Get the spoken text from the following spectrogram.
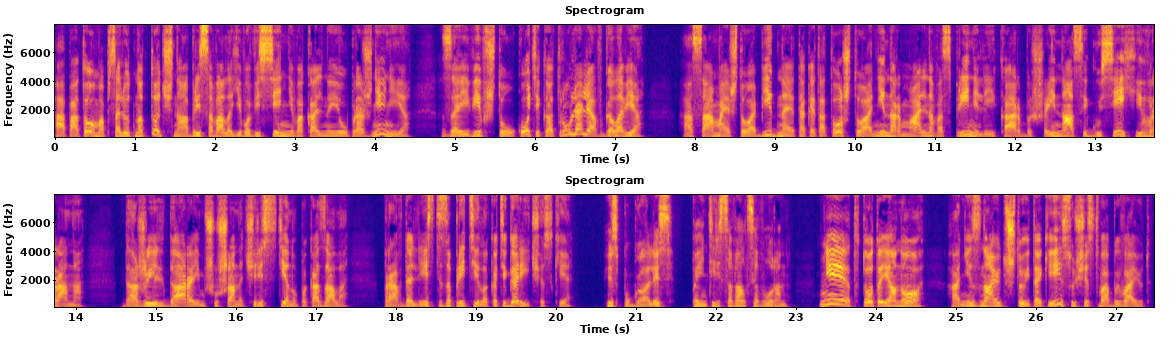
А потом абсолютно точно обрисовала его весенние вокальные упражнения, заявив, что у котика тру-ля-ля в голове. А самое, что обидное, так это то, что они нормально восприняли и Карбыша, и нас, и гусей, и Врана. Даже Ильдара им Шушана через стену показала. Правда, лезть запретила категорически. Испугались поинтересовался ворон. «Нет, то-то и оно. Они знают, что и такие существа бывают.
